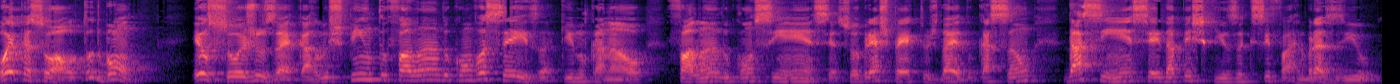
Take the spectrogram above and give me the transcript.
Oi, pessoal, tudo bom? Eu sou José Carlos Pinto falando com vocês aqui no canal Falando com Ciência sobre aspectos da educação, da ciência e da pesquisa que se faz no Brasil.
